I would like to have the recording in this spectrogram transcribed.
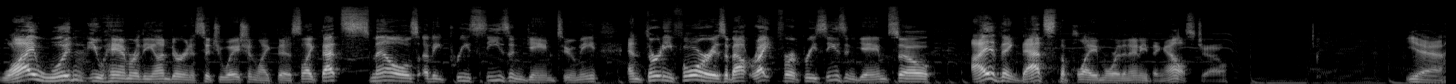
why wouldn't you hammer the under in a situation like this? Like that smells of a preseason game to me, and 34 is about right for a preseason game. So I think that's the play more than anything else, Joe. Yeah,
